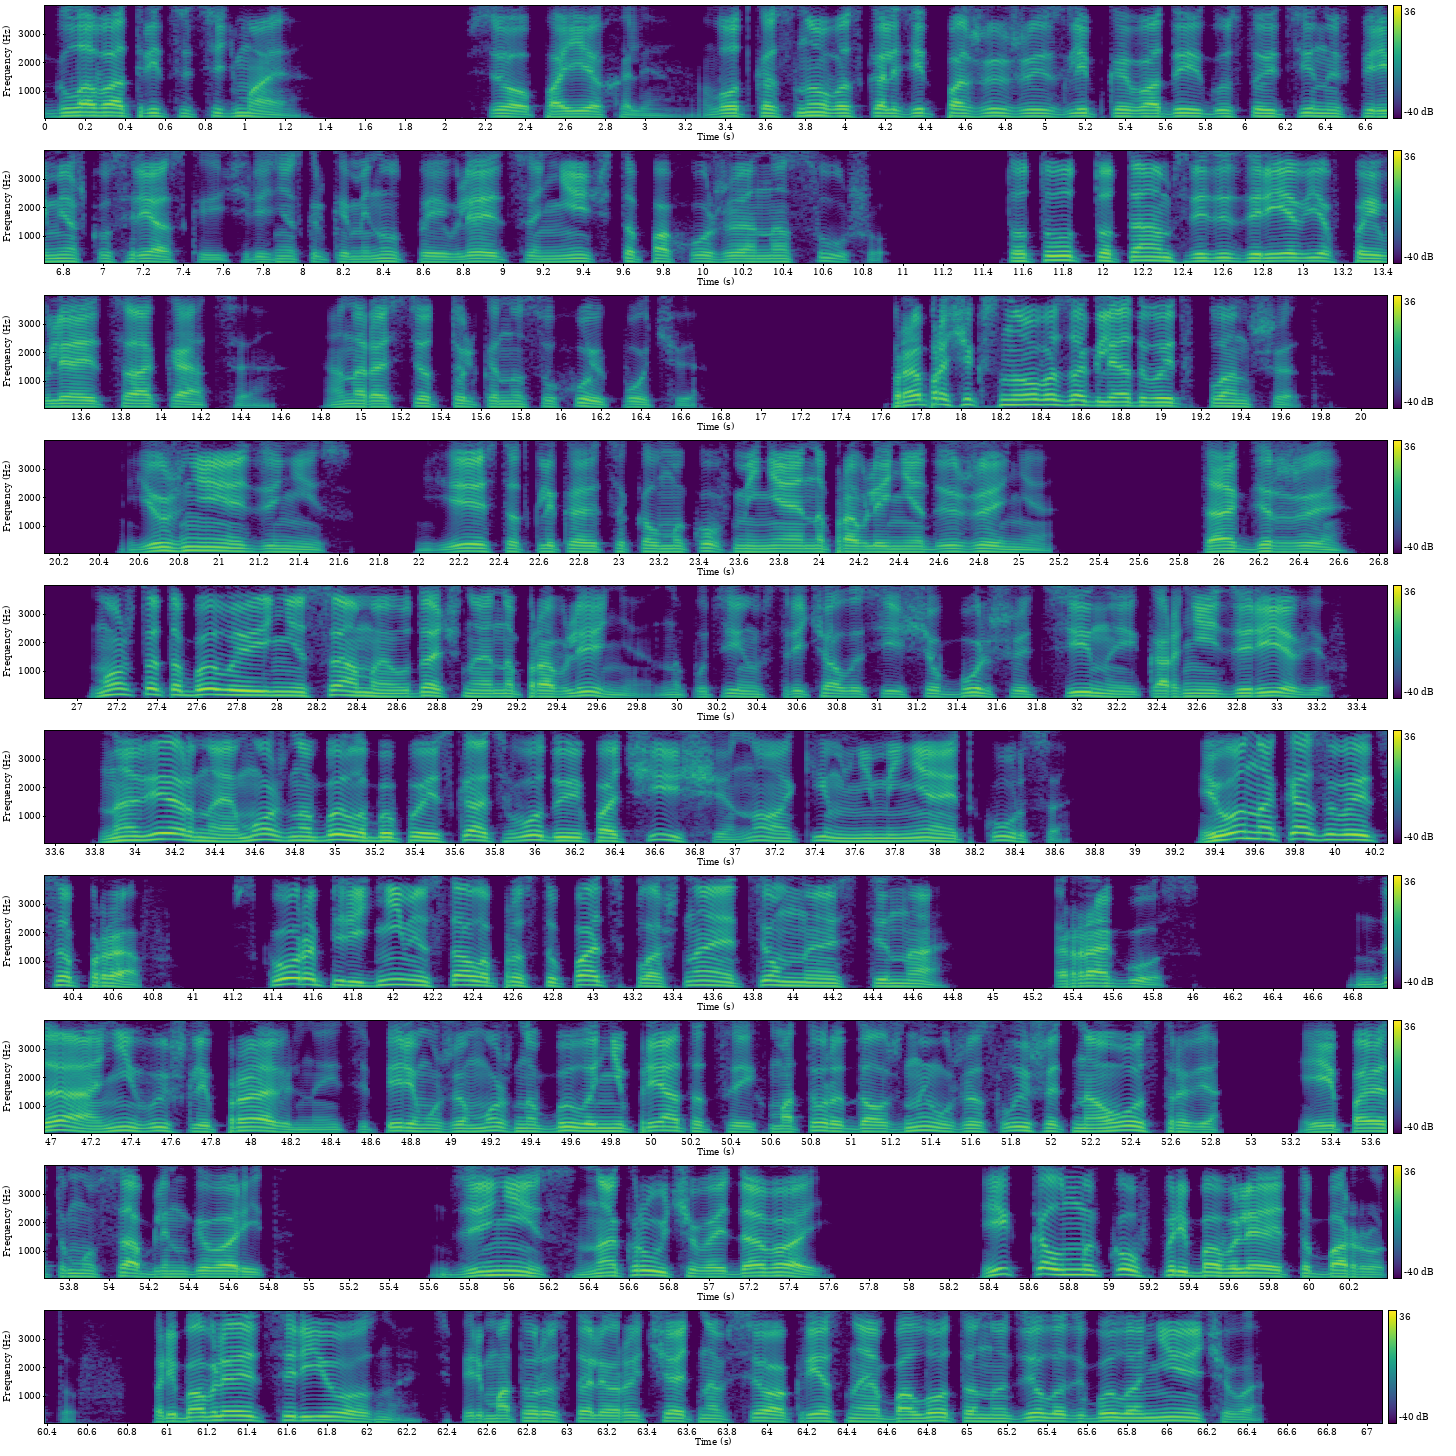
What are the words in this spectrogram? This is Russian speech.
Глава 37. Все, поехали. Лодка снова скользит по жиже из липкой воды и густой тины вперемешку с ряской, и через несколько минут появляется нечто похожее на сушу. То тут, то там среди деревьев появляется акация. Она растет только на сухой почве. Прапорщик снова заглядывает в планшет. «Южнее, Денис». «Есть», — откликается Калмыков, меняя направление движения. «Так, держи. Может, это было и не самое удачное направление. На пути им встречалось еще больше тины и корней деревьев. Наверное, можно было бы поискать воду и почище, но Аким не меняет курса. И он оказывается прав. Скоро перед ними стала проступать сплошная темная стена. Рогоз. Да, они вышли правильно, и теперь им уже можно было не прятаться, их моторы должны уже слышать на острове, и поэтому Саблин говорит. «Денис, накручивай, давай!» И Калмыков прибавляет оборотов. Прибавляет серьезно. Теперь моторы стали рычать на все окрестное болото, но делать было нечего.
